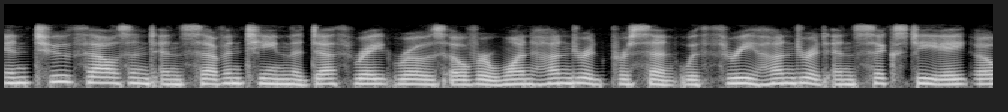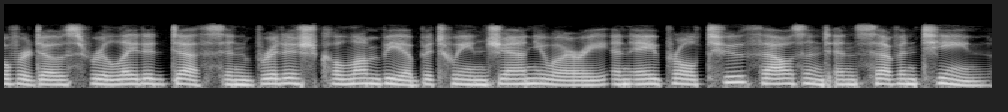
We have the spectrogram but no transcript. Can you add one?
In 2017 the death rate rose over 100% with 368 overdose-related deaths in British Columbia between January and April 2017.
